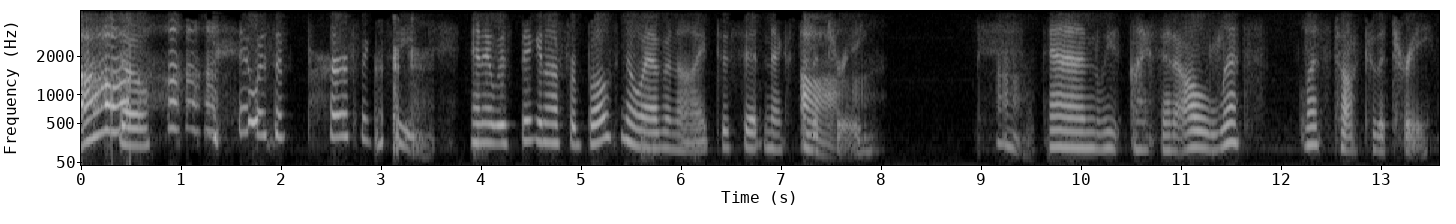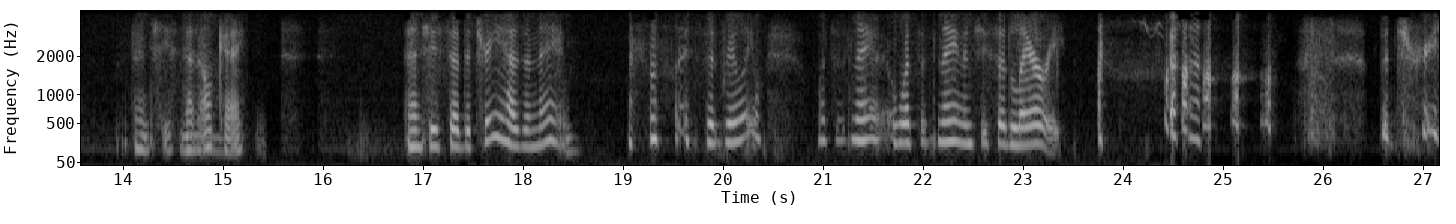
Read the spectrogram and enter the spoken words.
Oh. it was a perfect seat. And it was big enough for both Noev and I to sit next to Aw. the tree. Oh. And we I said, "Oh, let's let's talk to the tree." And she said, Yeah. "Okay." And she said, "The tree has a name." I said, "Really? What's his name? What's its name?" And she said, "Larry." the tree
